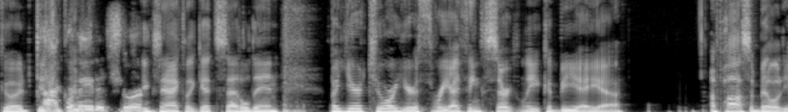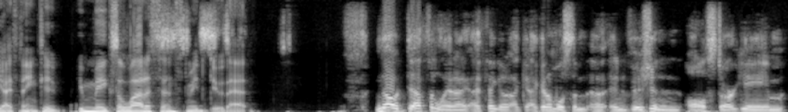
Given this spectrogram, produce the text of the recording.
good, get acclimated, sure, exactly, get settled in. But year two or year three, I think certainly it could be a uh, a possibility. I think it, it makes a lot of sense to me to do that. No, definitely. And I, I think I, I can almost uh, envision an all star game,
